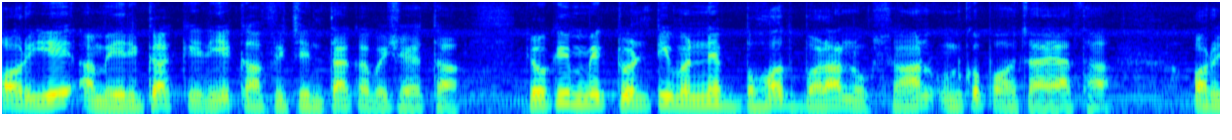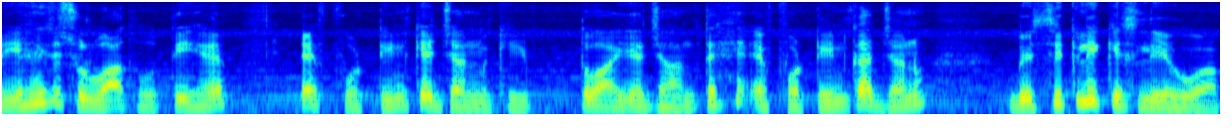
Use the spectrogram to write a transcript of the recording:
और ये अमेरिका के लिए काफ़ी चिंता का विषय था, क्योंकि मिग ट्वेंटी वन ने बहुत बड़ा नुकसान उनको पहुँचाया था। और यहीं से शुरुआत होती है एफ़ फोर्टीन के जन्म की। तो आइए जानते हैं एफ़ फोर्टीन का जन्म बेसिकली किस लिए हुआ।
